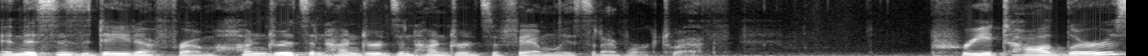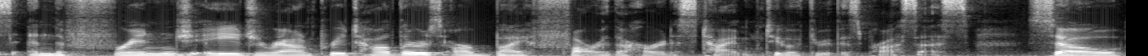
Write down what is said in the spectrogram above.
and this is data from hundreds and hundreds and hundreds of families that I've worked with. Pre toddlers and the fringe age around pre toddlers are by far the hardest time to go through this process. So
